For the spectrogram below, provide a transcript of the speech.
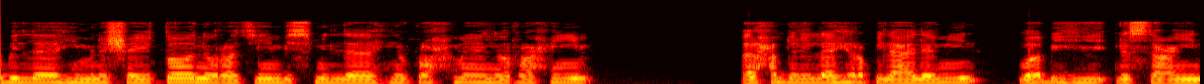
بالله من الشيطان الرجيم. بسم الله الرحمن الرحيم. الحمد لله رب العالمين وبه نستعين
